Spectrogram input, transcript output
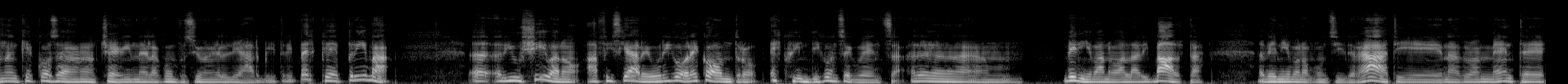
mm, che cosa c'è nella confusione degli arbitri? Perché prima eh, riuscivano a fischiare un rigore contro e quindi di conseguenza eh, venivano alla ribalta venivano considerati naturalmente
